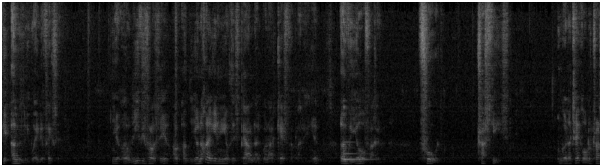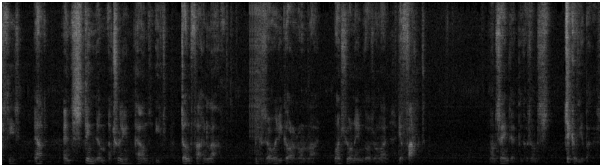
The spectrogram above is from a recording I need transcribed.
The only way to fix it. You, I'll leave you fellas there. i i you're not going to get any of this pound note when I catch the bloody you over your fucking fraud trustees. I'm going to take all the trustees out and sting them a trillion pounds each. Don't fucking laugh because I already got it online. Once your name goes online, you're fucked. I'm saying that because I'm sick of you buggers.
